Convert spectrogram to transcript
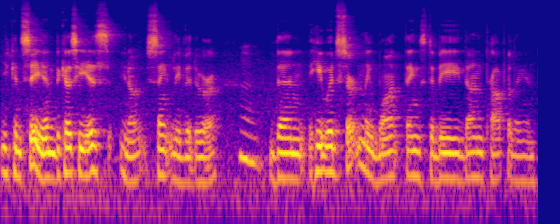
you can see, and because he is, you know, saintly Vidura, Mm. then he would certainly want things to be done properly. And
